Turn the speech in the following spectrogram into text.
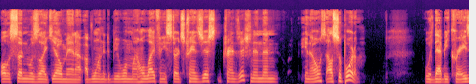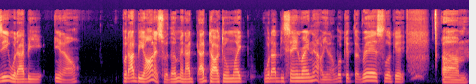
all of a sudden was like, "Yo, man, I, have wanted to be a woman my whole life," and he starts transition transitioning, then you know, I'll support him. Would that be crazy? Would I be, you know, but I'd be honest with them and I'd, I'd talk to them like what I'd be saying right now. You know, look at the risk, look at, um,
